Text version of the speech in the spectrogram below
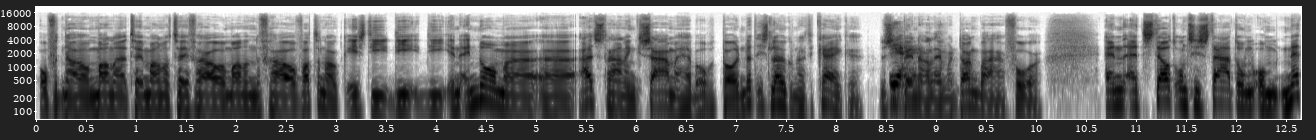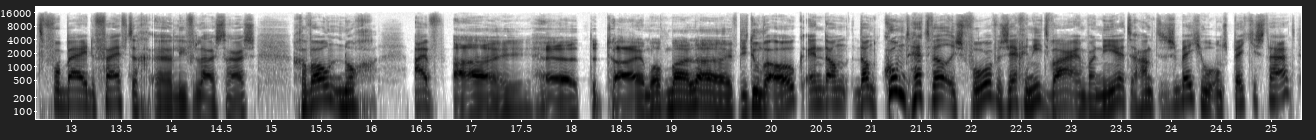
of het nou mannen, twee mannen, twee vrouwen, man en een vrouw, of wat dan ook is, die, die, die een enorme eh, uitstraling samen hebben op het podium. Dat is leuk om naar te kijken. Dus ik ben er alleen maar dankbaar voor. En het stelt ons in staat om, om net voorbij de 50, eh, lieve luisteraars, gewoon nog. I've I had the time of my life. Die doen we ook. En dan, dan komt het wel eens voor. We zeggen niet waar en wanneer. Het hangt het is een beetje hoe ons petje staat.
